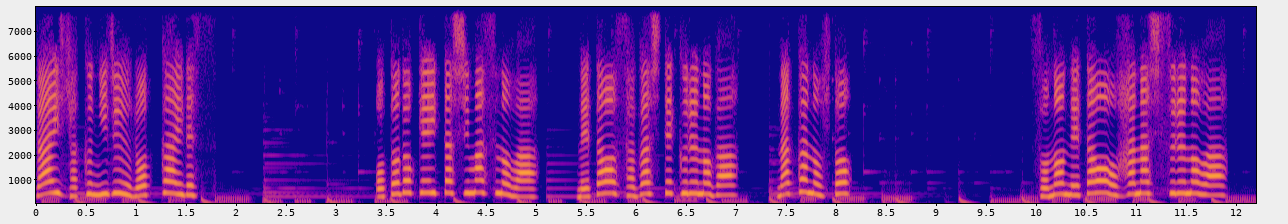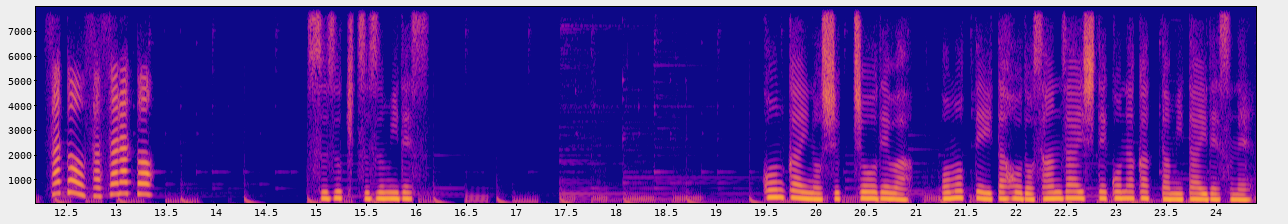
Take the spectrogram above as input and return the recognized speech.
第126回です。お届けいたしますのは、ネタを探してくるのが、中の人。そのネタをお話しするのは、佐藤ささらと、鈴木つづみです。今回の出張では、思っていたほど散財してこなかったみたいですね。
